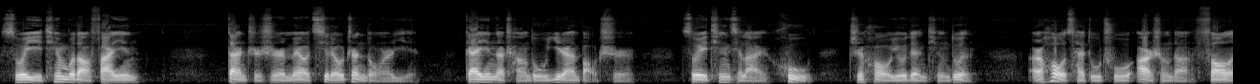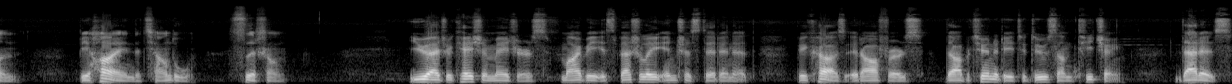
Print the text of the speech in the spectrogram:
所以听不到发音，但只是没有气流震动而已。该音的长度依然保持，所以听起来 who 之后有点停顿，而后才读出二声的 fallen，behind 强读四声。You education majors might be especially interested in it because it offers the opportunity to do some teaching, that is,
